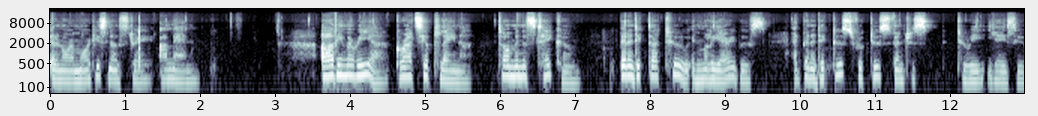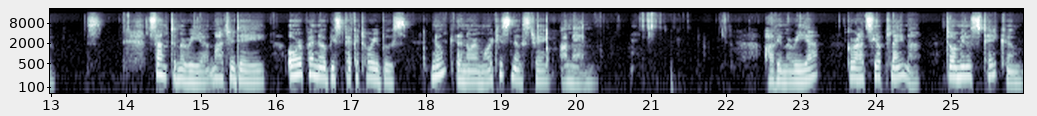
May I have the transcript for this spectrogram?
et in mortis nostrae. Amen. Ave Maria, gratia plena, Dominus tecum, benedicta tu in mulieribus, et benedictus fructus ventris tui, Iesus. Sancta Maria, Mater Dei, ora pro nobis peccatoribus, nunc et in mortis nostrae. Amen. Ave Maria, gratia plena, Dominus tecum,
